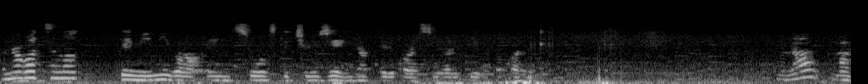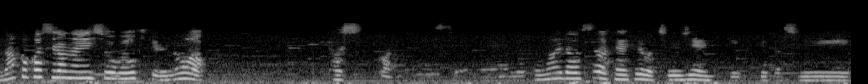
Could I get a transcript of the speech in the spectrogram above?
鼻が詰まって耳が炎症して中耳炎になってるから CRT が高いのかな。まあ、な、まあ、何かかしらの炎症が起きてるのは、確かにですよね。でこの間、おすら先生が中耳炎って言ってたし、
